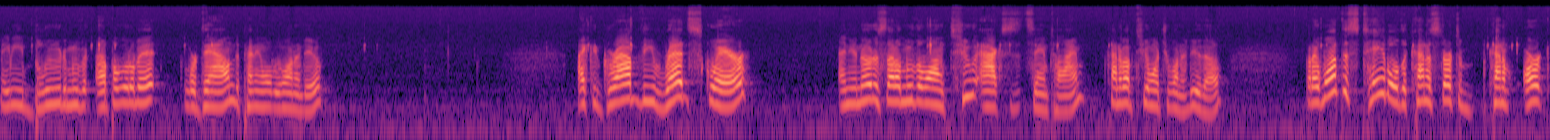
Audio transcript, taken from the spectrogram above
Maybe blue to move it up a little bit or down, depending on what we want to do. I could grab the red square, and you notice that'll move along two axes at the same time. Kind of up to you on what you want to do, though. But I want this table to kind of start to kind of arc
